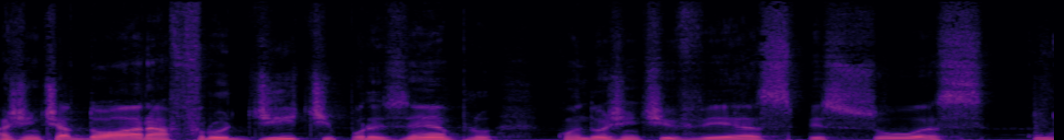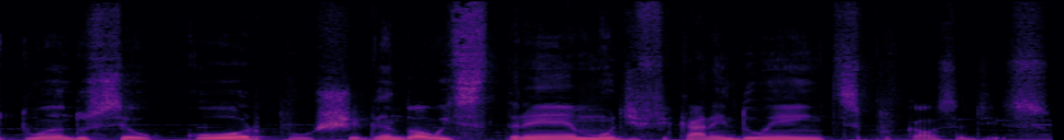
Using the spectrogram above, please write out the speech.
A gente adora Afrodite, por exemplo, quando a gente vê as pessoas cultuando o seu corpo, chegando ao extremo de ficarem doentes por causa disso.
